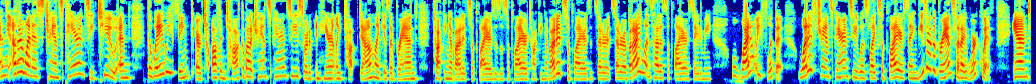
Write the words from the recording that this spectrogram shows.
and the other one is transparency too. And the way we think or t- often talk about transparency sort of inherently top down, like is a brand talking about its suppliers, is a supplier talking about its suppliers, et cetera, et cetera. But I once had a supplier say to me, well, why don't we flip it? What if transparency was like suppliers saying, these are the brands that I work with? And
